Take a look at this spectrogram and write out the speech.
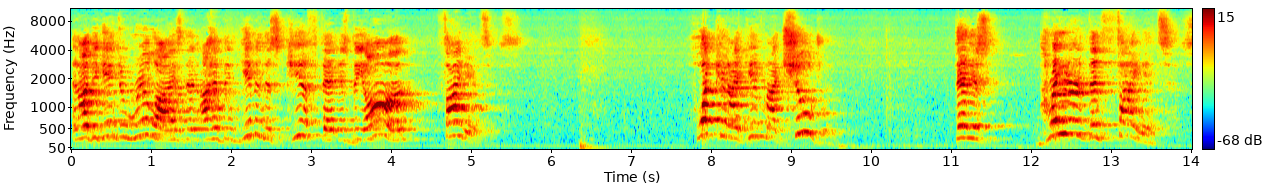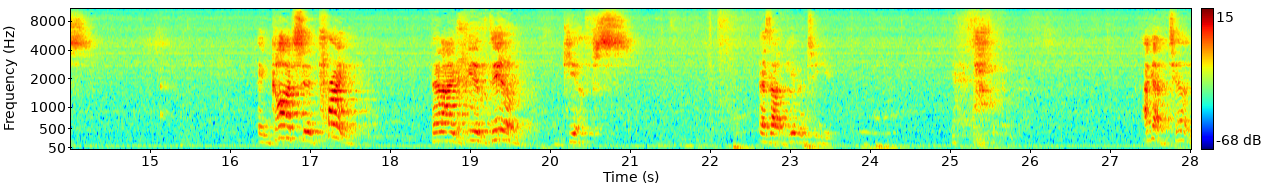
And I began to realize that I have been given this gift that is beyond finances. What can I give my children that is greater than finances? And God said, Pray that I give them gifts as I've given to you. I got to tell you,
